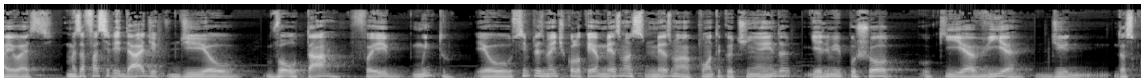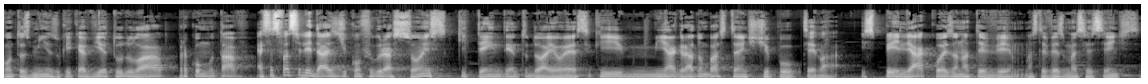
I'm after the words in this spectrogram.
iOS. Mas a facilidade de eu voltar foi muito. Eu simplesmente coloquei a mesma, mesma conta que eu tinha ainda e ele me puxou o que havia de, das contas minhas, o que, que havia tudo lá para como tava. Essas facilidades de configurações que tem dentro do iOS que me agradam bastante, tipo, sei lá, espelhar coisa na TV, umas TVs mais recentes.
